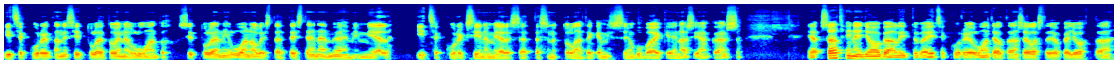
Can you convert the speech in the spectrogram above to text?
itsekurilta, niin siitä tulee toinen luonto. Sitten tulee niin luonnollista, että ei sitä enää myöhemmin miellä itsekuriksi siinä mielessä, että tässä nyt ollaan tekemisissä jonkun vaikean asian kanssa. Ja satvinen joogaan liittyvä itsekuri on luonteeltaan sellaista, joka johtaa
